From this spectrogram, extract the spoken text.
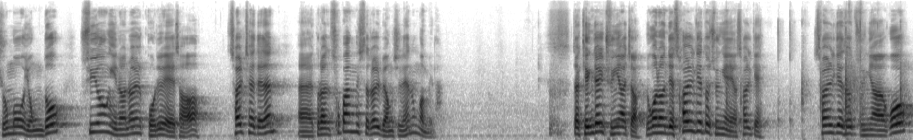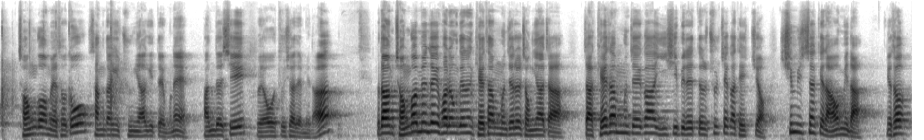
규모, 용도, 수용 인원을 고려해서 설치되는 그런 소방시설을 명시를 해 놓은 겁니다. 자, 굉장히 중요하죠. 이거는 이제 설계도 중요해요, 설계. 설계도 중요하고 점검에서도 상당히 중요하기 때문에 반드시 외워두셔야 됩니다. 그 다음 점검 면적에 활용되는 계산 문제를 정리하자. 자, 계산 문제가 21회 때로 출제가 됐죠. 심심치 않게 나옵니다. 그래서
